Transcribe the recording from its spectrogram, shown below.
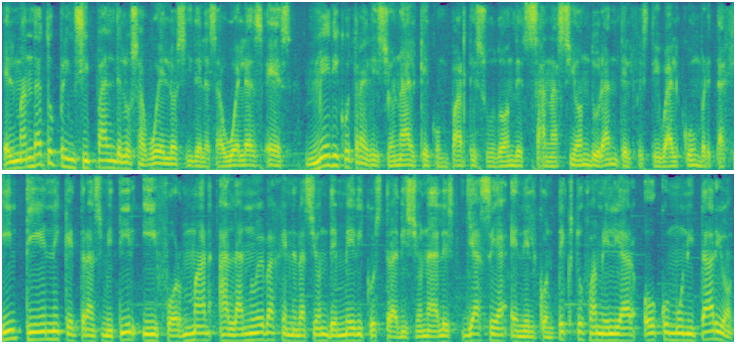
El mandato principal de los abuelos y de las abuelas es médico tradicional que comparte su don de sanación durante el Festival Cumbre Tajín, tiene que transmitir y formar a la nueva generación de médicos tradicionales, ya sea en el contexto familiar o comunitario.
